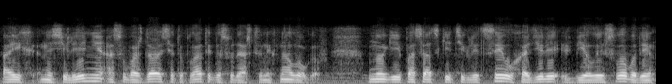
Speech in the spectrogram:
а их население освобождалось от уплаты государственных налогов. Многие посадские тяглецы уходили в белые слободы,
